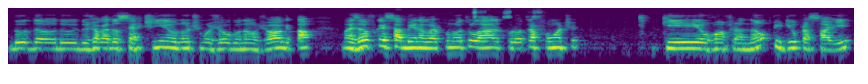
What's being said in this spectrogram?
do, do, do, do, jogador certinho, no último jogo não joga e tal. Mas eu fiquei sabendo agora por outro lado, por outra fonte, que o Juan Fran não pediu para sair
